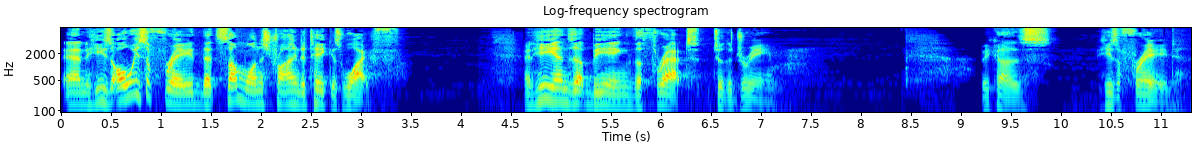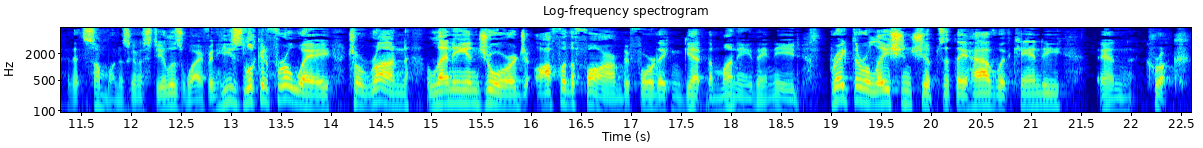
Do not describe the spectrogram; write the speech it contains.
and he's always afraid that someone's trying to take his wife. And he ends up being the threat to the dream because he's afraid that someone is going to steal his wife and he's looking for a way to run Lennie and George off of the farm before they can get the money they need. Break the relationships that they have with Candy and Crook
